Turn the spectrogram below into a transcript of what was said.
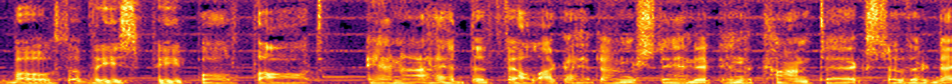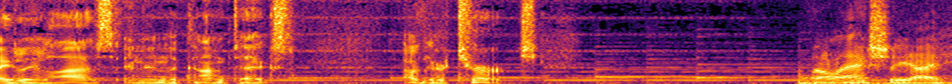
both of these people thought, and I had to felt like I had to understand it in the context of their daily lives and in the context of their church. Well, actually, I,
